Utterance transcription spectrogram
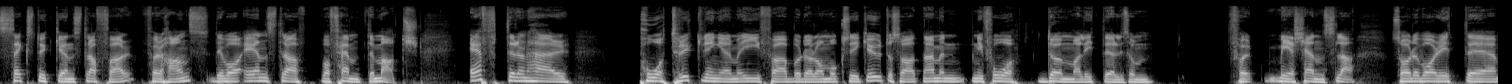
sex stycken straffar för hans. Det var en straff var femte match. Efter den här påtryckningen med IFAB och där de också gick ut och sa att Nej, men ni får döma lite liksom för, med känsla, så har det varit eh,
